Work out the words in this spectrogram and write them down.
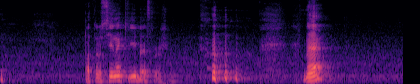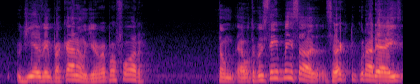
Patrocina aqui, Best Pro Shop. né? O dinheiro vem para cá? Não, o dinheiro vai para fora. Então, é outra coisa que você tem que pensar. Será que o Tucunaré esse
